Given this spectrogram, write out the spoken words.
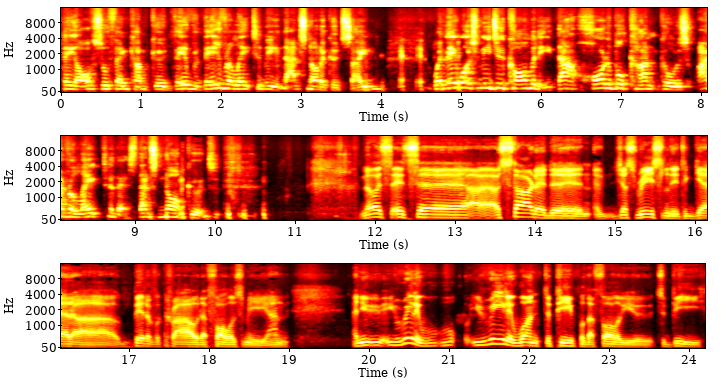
They also think i'm good. They they relate to me. That's not a good sign. When they watch me do comedy that horrible cunt goes i relate to this. That's not good no, it's it's. Uh, I started uh, just recently to get a bit of a crowd that follows me, and and you you really you really want the people that follow you to be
